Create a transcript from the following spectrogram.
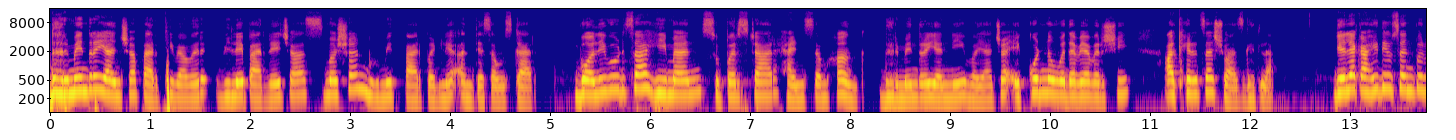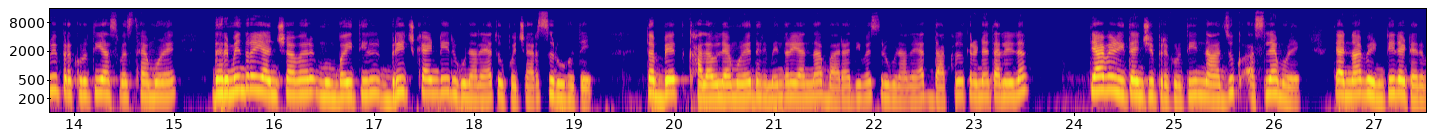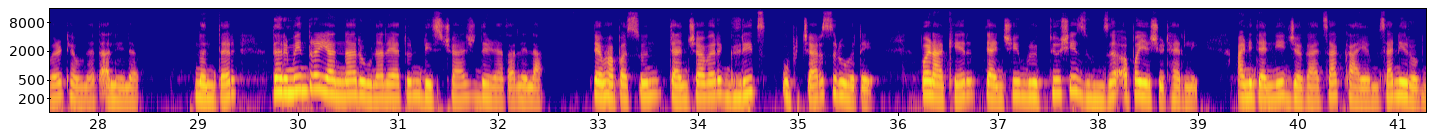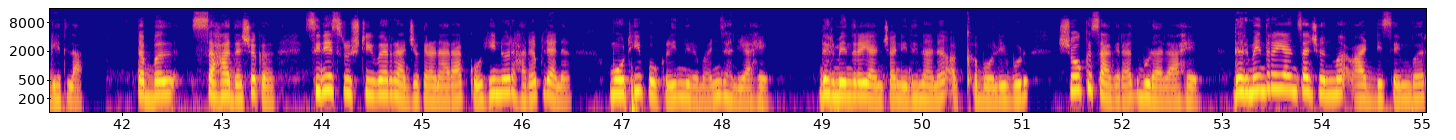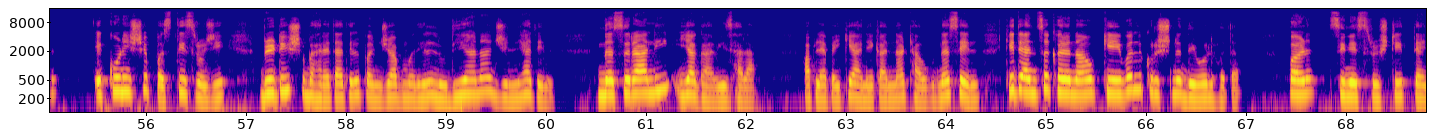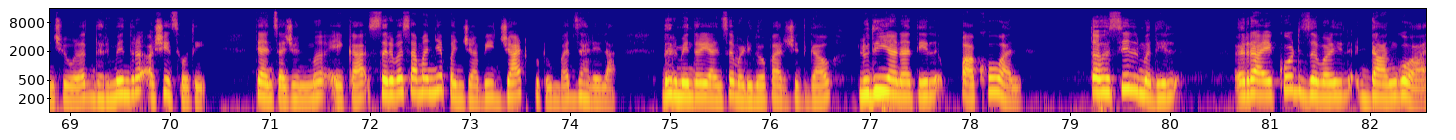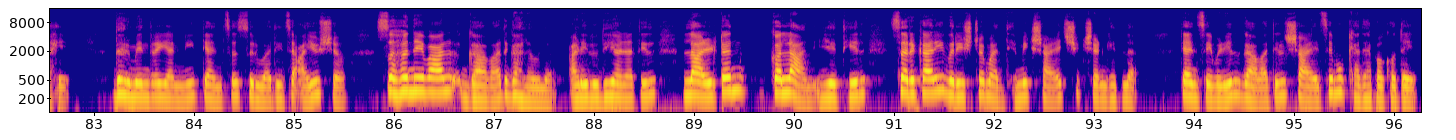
धर्मेंद्र यांच्या पार्थिवावर विलेपार्लेच्या स्मशानभूमीत पार पडले अंत्यसंस्कार. बॉलिवूडचा he man superstar handsome hunk Dharmendra यांनी वयाच्या एकोणनव्वदाव्या वर्षी अखेरचा श्वास घेतला. गेल्या काही दिवसांपूर्वी प्रकृती अस्वस्थ्यामुळे धर्मेंद्र यांच्यावर मुंबईतील ब्रिज कँडी रुग्णालयात उपचार सुरू होते. तब्येत खालावल्यामुळे धर्मेंद्र यांना बारा दिवस रुग्णालयात दाखल करण्यात आलेलं. त्यावेळी त्यांची प्रकृती नाजूक असल्यामुळे त्यांना व्हेंटिलेटरवर ठेवण्यात आलेलं. नंतर धर्मेंद्र यांना रुग्णालयातून डिस्चार्ज देण्यात आलेला. तेव्हापासून त्यांच्यावर घरीच उपचार सुरू होते. पण अखेर त्यांची मृत्यूशी झुंज अपयशी ठरली आणि त्यांनी जगाचा कायमचा निरोप घेतला. तब्बल सहा दशकं सिनेसृष्टीवर राज्य करणारा कोहिनूर हरपल्यानं मोठी पोकळी निर्माण झाली आहे. धर्मेंद्र यांच्या निधनानं अख्खं बॉलिवूड शोकसागरात बुडाला आहे. धर्मेंद्र यांचा जन्म आठ डिसेंबर एकोणीसशे पस्तीस रोजी ब्रिटिश भारतातील पंजाबमधील लुधियाना जिल्ह्यातील नसराली या गावी झाला. आपल्यापैकी अनेकांना ठाऊक नसेल की त्यांचं खरं नाव केवल कृष्ण देओल होतं. पण सिनेसृष्टीत त्यांची ओळख धर्मेंद्र अशीच होती. त्यांचा जन्म एका सर्वसामान्य पंजाबी जाट कुटुंबात झालेला. धर्मेंद्र यांचं वडिलोपार्जित गाव लुधियानातील पाखोवाल तहसीलमधील रायकोट जवळील डांगो आहे. धर्मेंद्र यांनी त्यांचं सुरुवातीचं आयुष्य सहनेवाल गावात घालवलं. आणि लुधियानातील लालटन कलान येथील सरकारी वरिष्ठ माध्यमिक शाळेत शिक्षण घेतलं. त्यांचे वडील गावातील शाळेचे मुख्याध्यापक होते.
